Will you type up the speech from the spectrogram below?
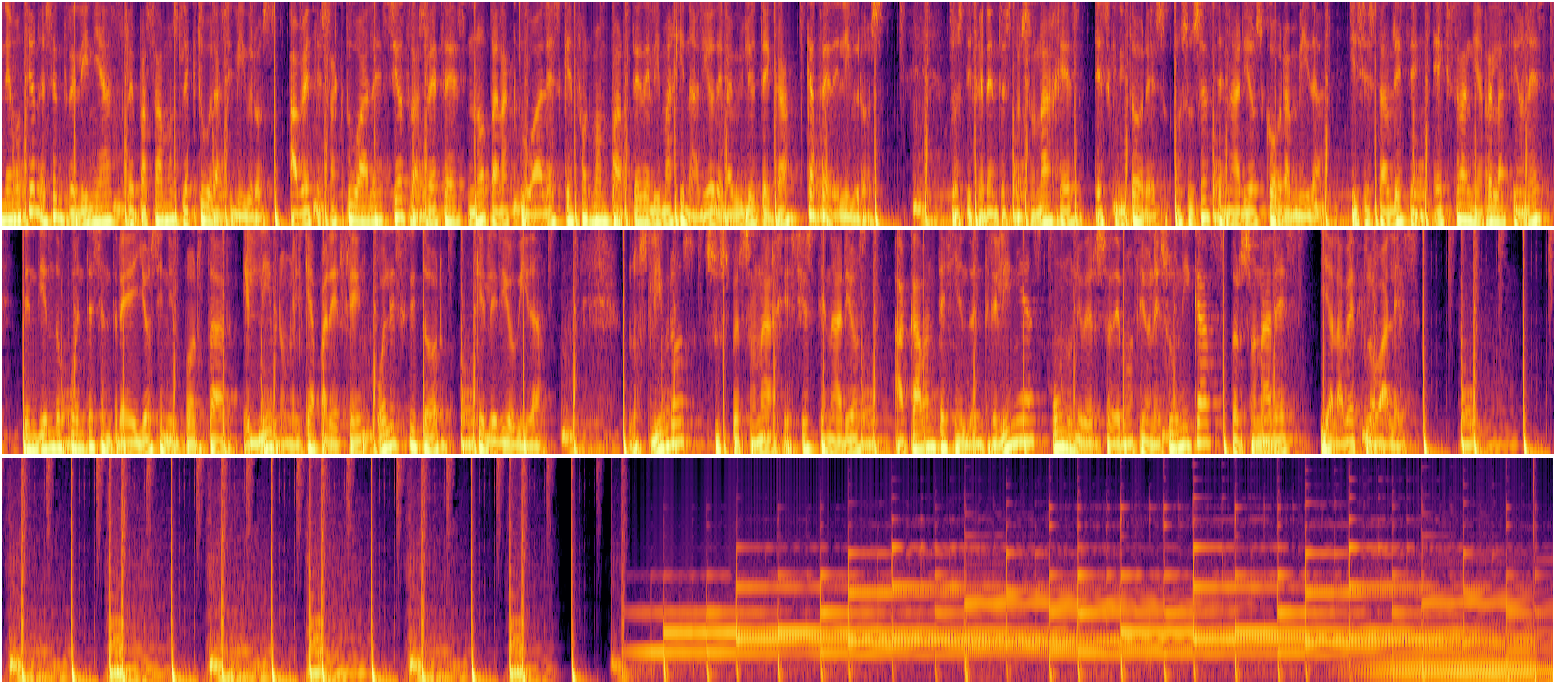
En Emociones entre líneas repasamos lecturas y libros, a veces actuales y otras veces no tan actuales que forman parte del imaginario de la biblioteca Café de Libros. Los diferentes personajes, escritores o sus escenarios cobran vida y se establecen extrañas relaciones tendiendo puentes entre ellos sin importar el libro en el que aparecen o el escritor que le dio vida. Los libros, sus personajes y escenarios acaban tejiendo entre líneas un universo de emociones únicas, personales y a la vez globales.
